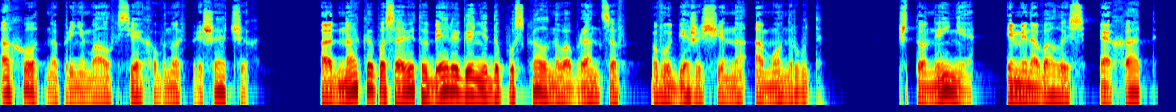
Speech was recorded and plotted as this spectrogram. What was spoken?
охотно принимал всех вновь пришедших, однако по совету Белега не допускал новобранцев в убежище на Амон-Рут, что ныне именовалось Эхат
